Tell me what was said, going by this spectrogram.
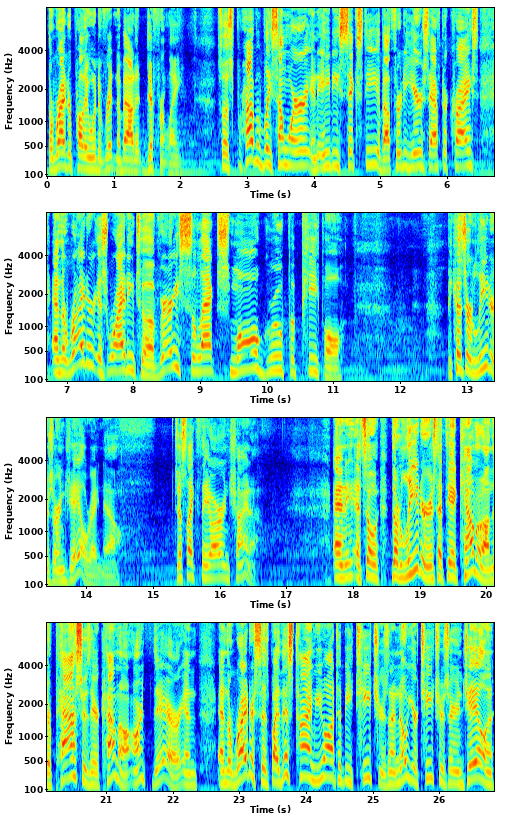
the writer probably would have written about it differently. So it's probably somewhere in AD 60, about 30 years after Christ, and the writer is writing to a very select, small group of people because their leaders are in jail right now, just like they are in China. And, and so their leaders that they had counted on, their pastors they had counted on, aren't there. And, and the writer says, By this time you ought to be teachers. And I know your teachers are in jail, and,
